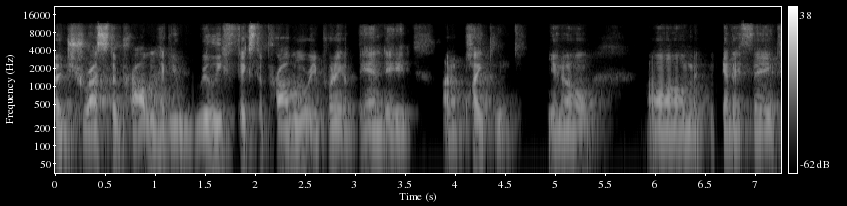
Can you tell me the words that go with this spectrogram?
addressed the problem? Have you really fixed the problem? Are you putting a band-aid on a pipe leak? You know, um, and I think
